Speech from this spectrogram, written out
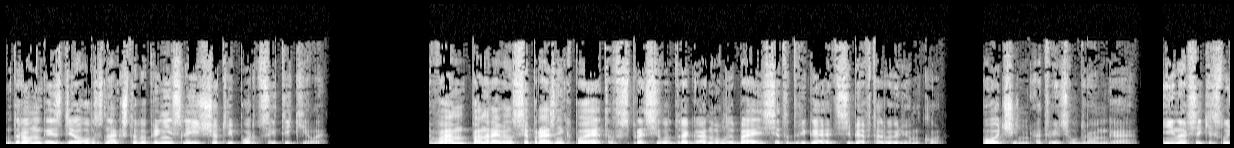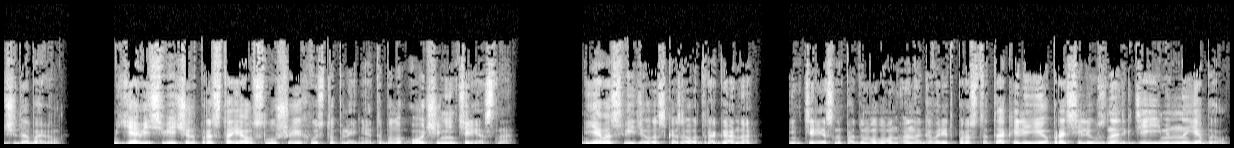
Дронго сделал знак, чтобы принесли еще три порции текилы. Вам понравился праздник поэтов, спросила Драгана, улыбаясь, отодвигая от себя вторую рюмку. Очень, ответил Дронго и на всякий случай добавил: Я весь вечер простоял, слушая их выступления. Это было очень интересно. Я вас видела, сказала Драгана. Интересно, подумал он, она говорит просто так или ее просили узнать, где именно я был?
